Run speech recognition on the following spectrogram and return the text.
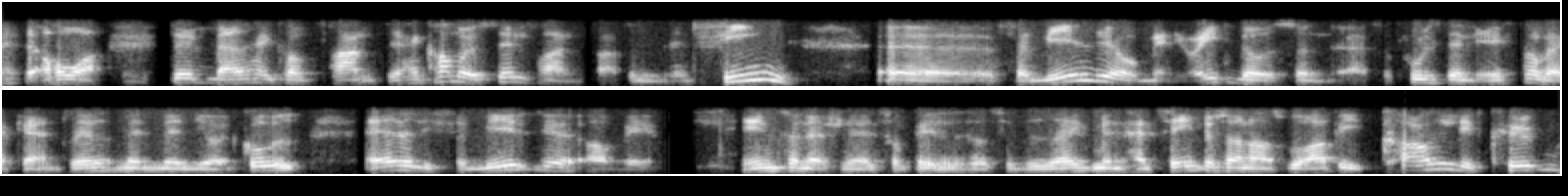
over den mad, han kom frem til. Han kommer jo selv fra en, fra sådan en fin øh, familie, men jo ikke noget sådan altså fuldstændig ekstravagant, vel? Men, men jo en god adelig familie og med internationale forbindelser osv. Men han tænkte så, når han skulle op i et kongeligt køkken,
